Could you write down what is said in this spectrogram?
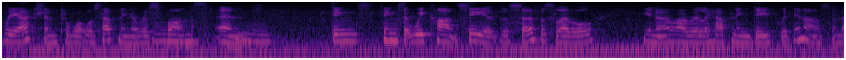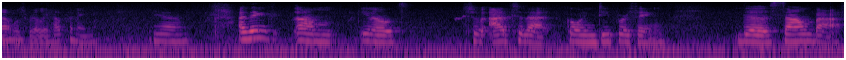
reaction to what was happening, a response, and Mm. things things that we can't see at the surface level, you know, are really happening deep within us, and that was really happening. Yeah, I think um, you know to add to that going deeper thing, the sound bath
